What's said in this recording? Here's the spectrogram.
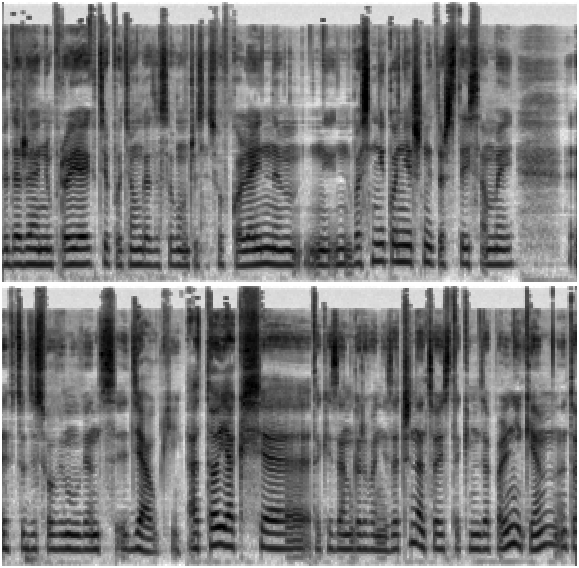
wydarzeniu, projekcie pociąga za sobą uczestnictwo w kolejnym, właśnie niekoniecznie też z tej samej w cudzysłowie mówiąc, działki. A to, jak się takie zaangażowanie zaczyna, co jest takim zapalnikiem, no to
